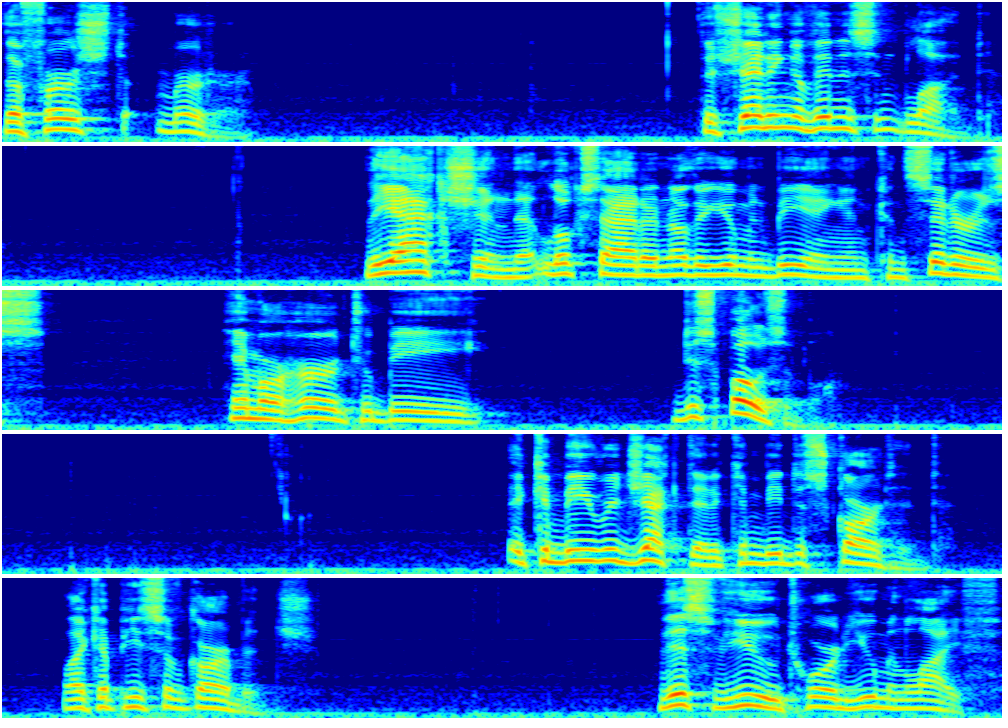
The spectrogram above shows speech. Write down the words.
The first murder, the shedding of innocent blood, the action that looks at another human being and considers him or her to be disposable. It can be rejected, it can be discarded like a piece of garbage. This view toward human life,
